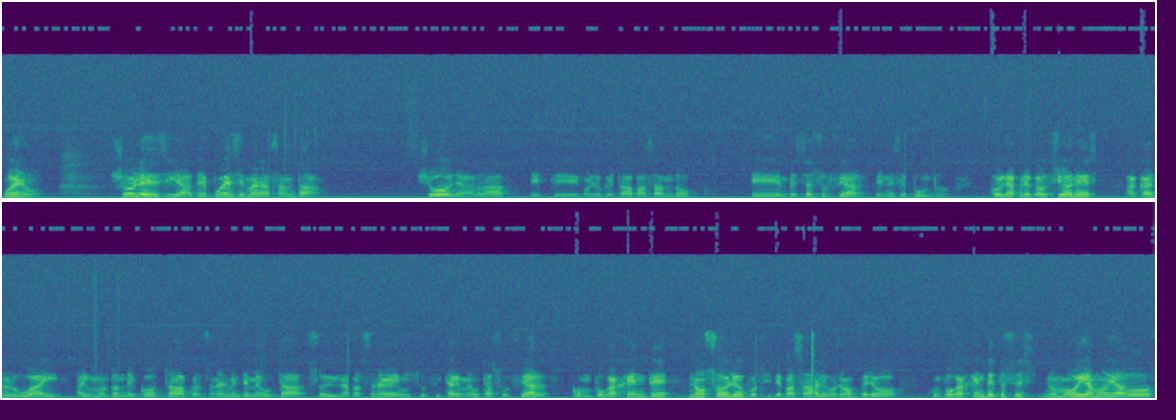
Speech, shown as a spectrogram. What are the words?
Bueno, yo le decía, después de Semana Santa, yo la verdad, este, con lo que estaba pasando, eh, empecé a surfear en ese punto, con las precauciones. Acá en Uruguay hay un montón de costa. Personalmente me gusta, soy una persona que un surfista que me gusta surfear con poca gente, no solo por si te pasa algo, ¿no? Pero con poca gente. Entonces nos movíamos de a dos,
